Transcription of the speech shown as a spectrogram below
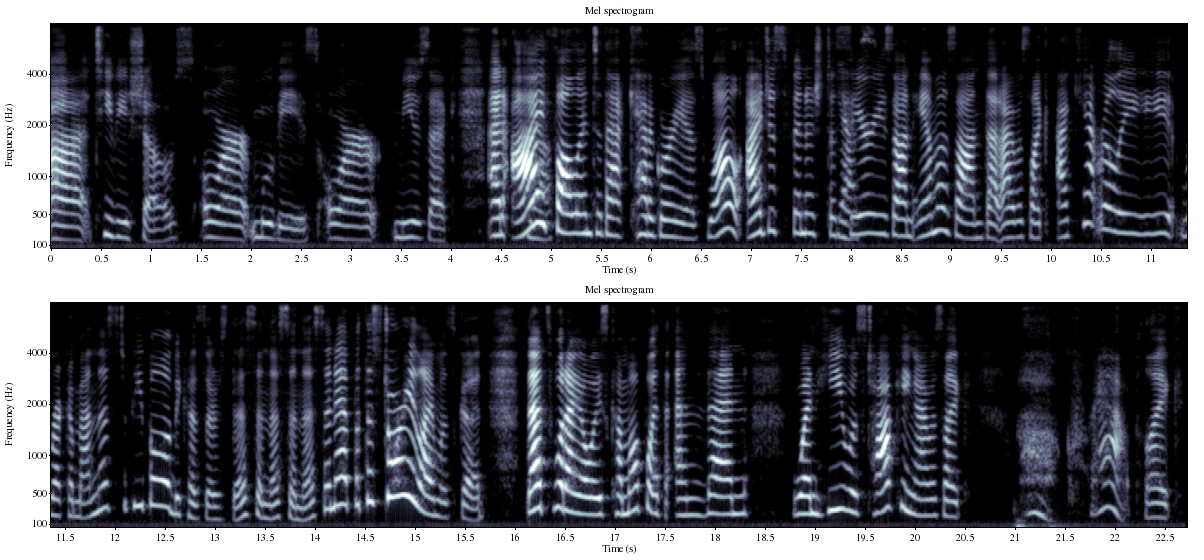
uh, TV shows or movies or music. And I Yeah. fall into that category as well. I just finished a Yes. series on Amazon that I was like, I can't really recommend this to people because there's this and this and this in it, but the storyline was good. That's what I always come up with. And then when he was talking, I was like, oh, crap. Like,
